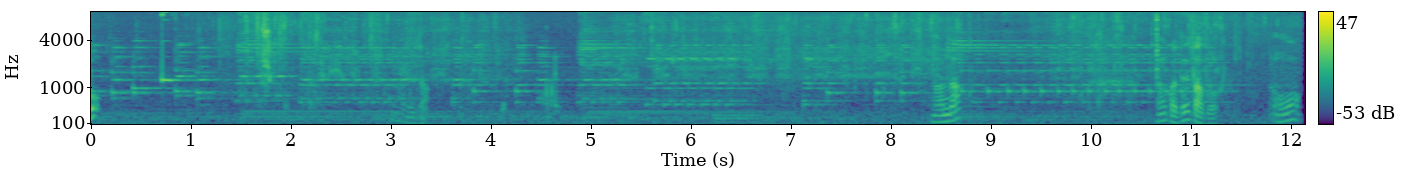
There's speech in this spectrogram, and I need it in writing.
お。出たなんだ？なんか出たぞ。お。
